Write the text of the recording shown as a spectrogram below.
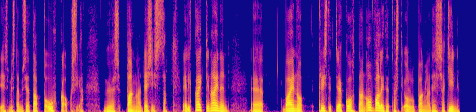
esimerkiksi tämmöisiä tappouhkauksia myös Bangladesissa. Eli kaikki nainen vaino kristittyjä kohtaan on valitettavasti ollut Bangladesissakin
